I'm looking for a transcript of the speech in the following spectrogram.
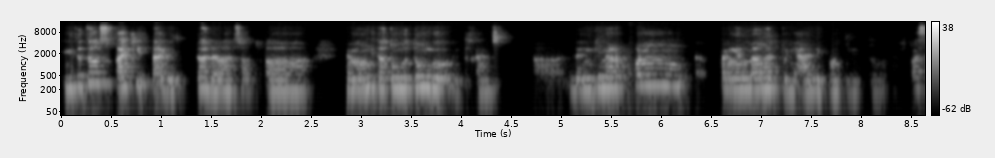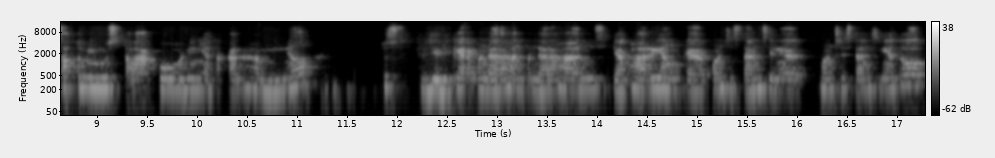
itu tuh sukacita gitu. Itu adalah uh, memang kita tunggu-tunggu gitu kan. Uh, dan Kinar pun pengen banget punya adik waktu itu. Pas satu minggu setelah aku dinyatakan hamil, terus terjadi kayak pendarahan-pendarahan setiap hari yang kayak konsistensinya konsistensinya tuh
